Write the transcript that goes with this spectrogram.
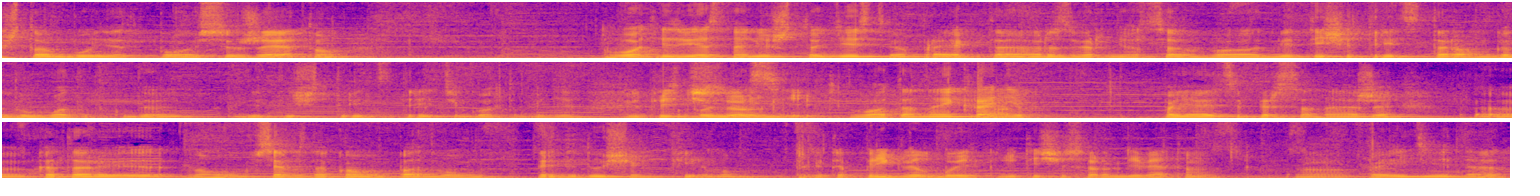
что будет по сюжету. Вот, известно лишь, что действие проекта развернется в 2032 году. Вот откуда 2033 год у меня. 2049. Вот, а на экране появятся персонажи, э, которые, ну, всем знакомы по двум предыдущим фильмам. Так это приквел будет к 2049-му? Э, По идее, да?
